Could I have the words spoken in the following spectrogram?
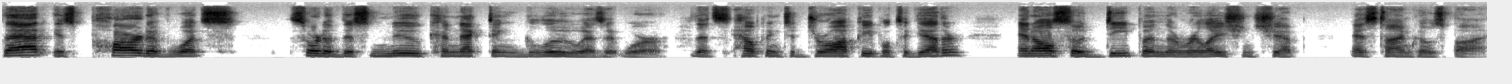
that is part of what's sort of this new connecting glue, as it were, that's helping to draw people together and also deepen the relationship as time goes by.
